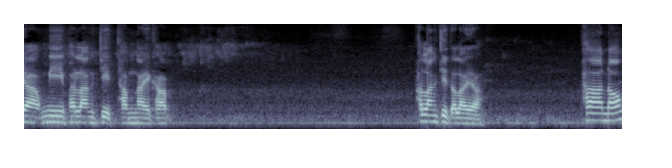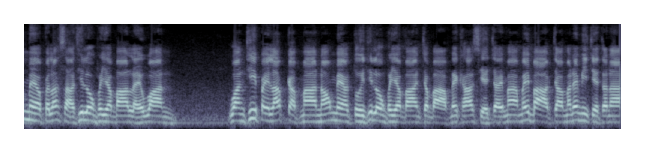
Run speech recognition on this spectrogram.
อยากมีพลังจิตทำไงครับ พลังจิตอะไรอะ พาน้องแมวไปรักษาที่โรงพยาบาลหลายวัน วันที่ไปรับกลับมาน้องแมวตุยที่โรงพยาบาลจะบาปไหมคะ เสียใจมากไม่บาปจะไม่ได้มีเจตนา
